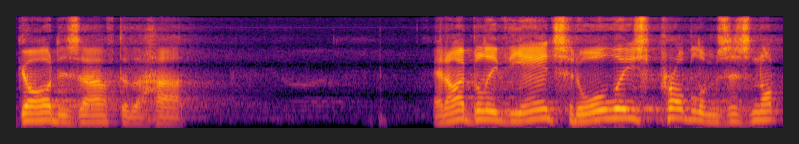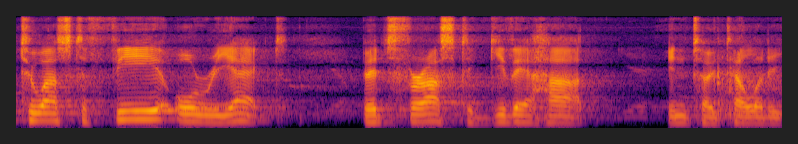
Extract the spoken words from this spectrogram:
God is after the heart. And I believe the answer to all these problems is not to us to fear or react, but it's for us to give our heart in totality.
